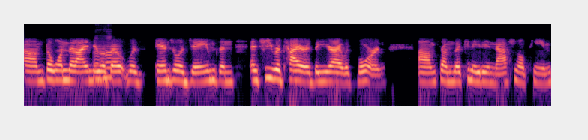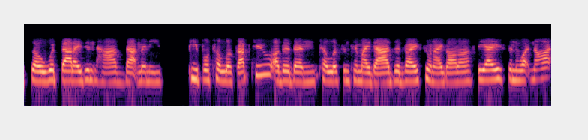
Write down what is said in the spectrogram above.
um, the one that I knew uh-huh. about was Angela James, and and she retired the year I was born um, from the Canadian national team. So with that, I didn't have that many people to look up to other than to listen to my dad's advice when I got off the ice and whatnot.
